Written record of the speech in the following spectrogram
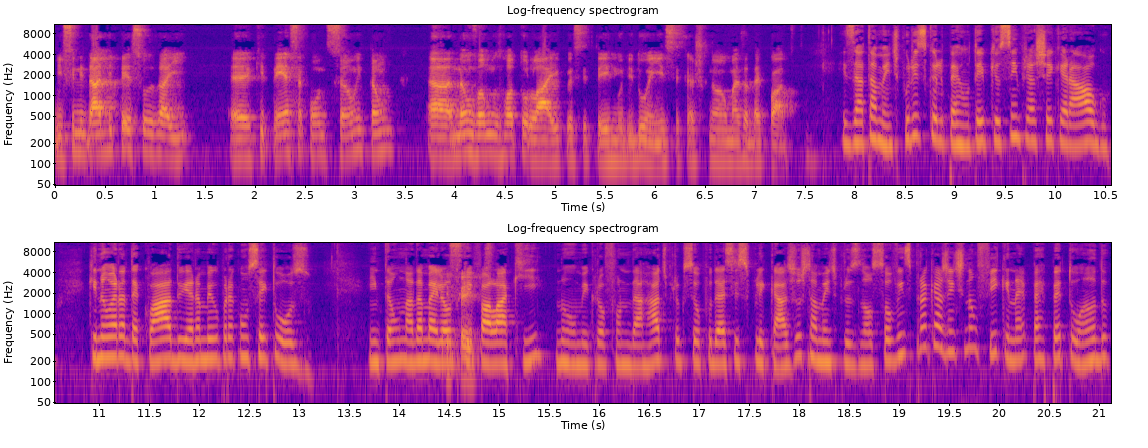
infinidade de pessoas aí é, que têm essa condição, então uh, não vamos rotular aí com esse termo de doença, que acho que não é o mais adequado. Exatamente, por isso que eu lhe perguntei, porque eu sempre achei que era algo que não era adequado e era meio preconceituoso. Então, nada melhor Perfeito. do que falar aqui no microfone da rádio para que o senhor pudesse explicar justamente para os nossos ouvintes, para que a gente não fique né, perpetuando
